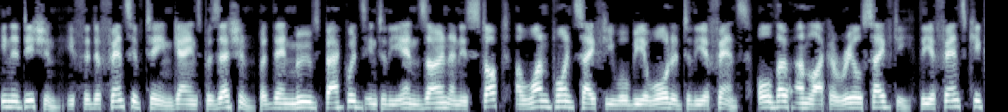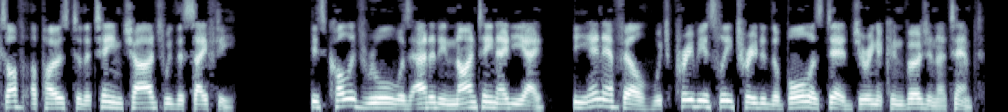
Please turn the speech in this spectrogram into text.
In addition, if the defensive team gains possession but then moves backwards into the end zone and is stopped, a one-point safety will be awarded to the offense, although, unlike a real safety, the offense kicks off, opposed to the team charged with the safety. This college rule was added in 1988. The NFL, which previously treated the ball as dead during a conversion attempt,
